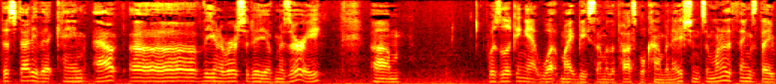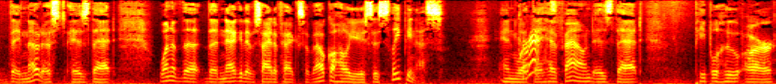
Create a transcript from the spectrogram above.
The study that came out of the University of Missouri. Um, was looking at what might be some of the possible combinations, and one of the things they, they noticed is that one of the, the negative side effects of alcohol use is sleepiness. And what they have found is that people who are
